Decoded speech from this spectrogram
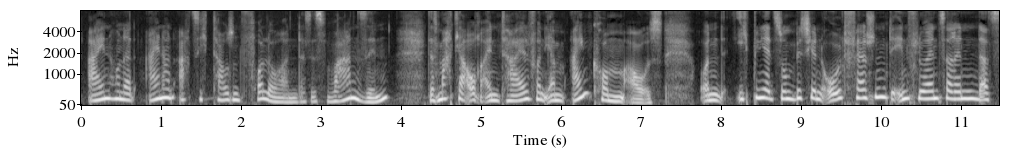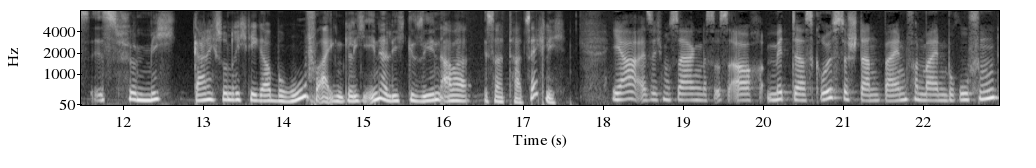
181.000 Followern. Das ist Wahnsinn. Das macht ja auch einen Teil von ihrem Einkommen aus. Und ich bin jetzt so ein bisschen old-fashioned Influencerin. Das ist für mich gar nicht so ein richtiger Beruf eigentlich innerlich gesehen, aber ist er tatsächlich. Ja, also ich muss sagen, das ist auch mit das größte Standbein von meinen Berufen.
